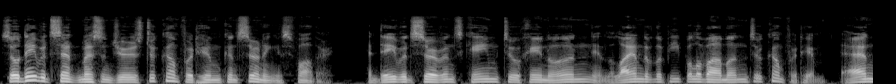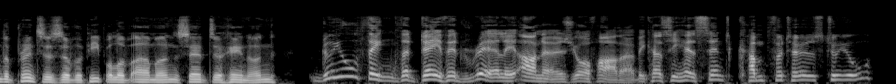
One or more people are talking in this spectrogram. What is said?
So David sent messengers to comfort him concerning his father. And David's servants came to Hanun in the land of the people of Ammon to comfort him. And the princes of the people of Ammon said to Hanun, Do you think that David really honors your father because he has sent comforters to you?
